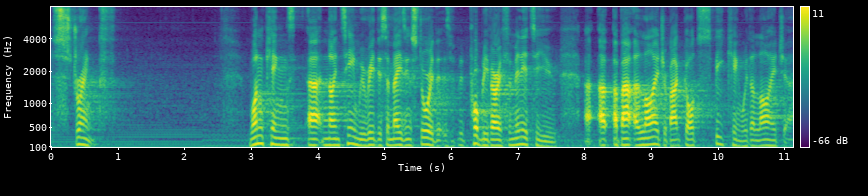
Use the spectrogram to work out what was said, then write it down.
strength. 1 Kings uh, 19, we read this amazing story that is probably very familiar to you uh, uh, about Elijah, about God speaking with Elijah.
